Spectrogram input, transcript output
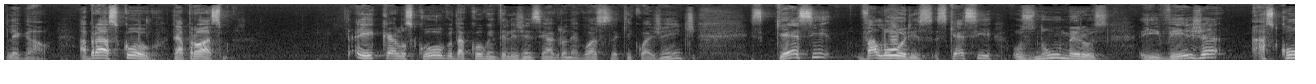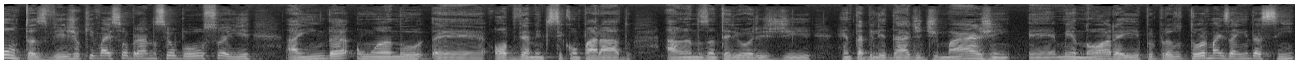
Legal. Abraço, Kogo. Até a próxima. Tá aí, Carlos Kogo, da Kogo Inteligência em Agronegócios, aqui com a gente. Esquece valores, esquece os números e veja as contas, veja o que vai sobrar no seu bolso aí. Ainda um ano, é, obviamente, se comparado a anos anteriores de rentabilidade de margem é, menor aí para o produtor, mas ainda assim,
